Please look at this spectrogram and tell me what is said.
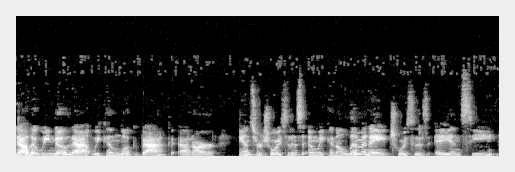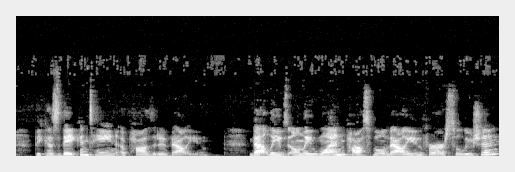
Now that we know that, we can look back at our answer choices and we can eliminate choices A and C because they contain a positive value. That leaves only one possible value for our solution,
